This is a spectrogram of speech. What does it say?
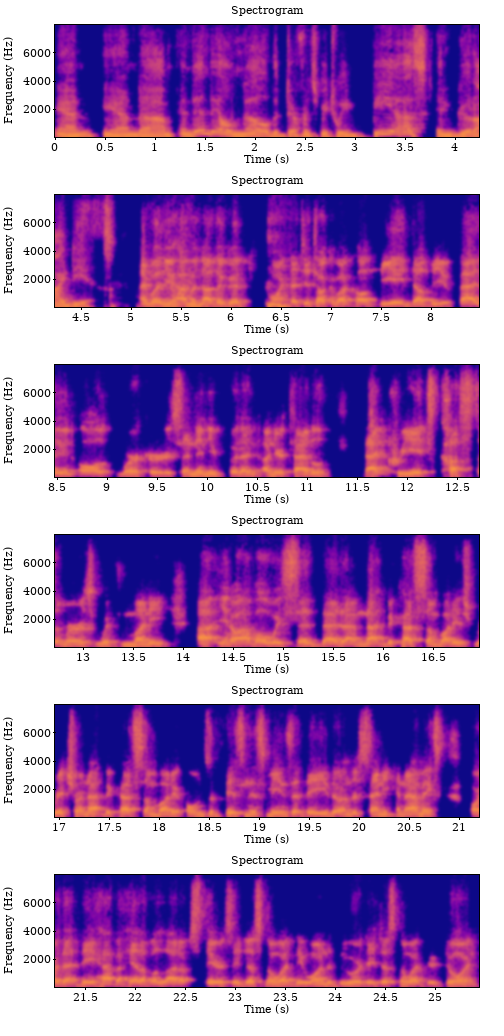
and and um, and then they'll know the difference between BS and good ideas. And well, you have another good point that you talk about called VAW, valuing all workers, and then you put it on your title that creates customers with money. Uh, you know, I've always said that um, not because somebody is rich or not because somebody owns a business means that they either understand economics or that they have a hell of a lot upstairs. They just know what they want to do or they just know what they're doing.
